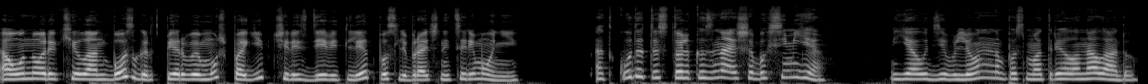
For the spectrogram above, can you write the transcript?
А у Норик Хилан Босгард первый муж погиб через 9 лет после брачной церемонии. «Откуда ты столько знаешь об их семье?» Я удивленно посмотрела на Ладу,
